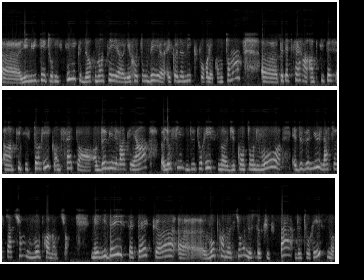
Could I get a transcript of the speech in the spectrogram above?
euh, les nuitées touristiques, d'augmenter euh, les retombées économiques pour le canton. Peut-être faire un, petit, un petit historique. En fait, en, 2021, l'Office du tourisme du canton de Vaud est devenu l'association Vaud Promotion. Mais l'idée, c'était que Vaud Promotion ne s'occupe pas de tourisme.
